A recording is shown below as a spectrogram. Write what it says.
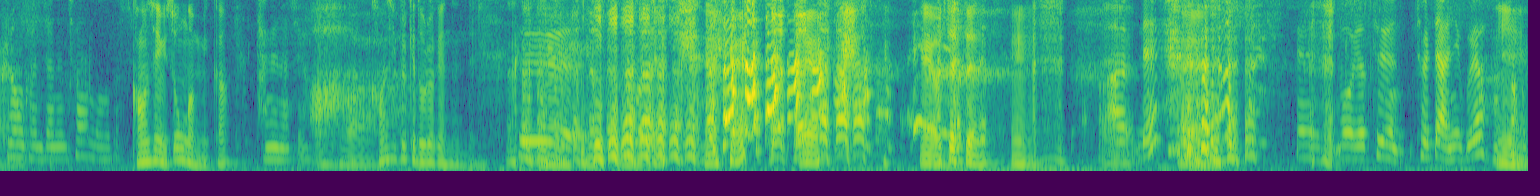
그런 관자는 처음 먹어봤어요. 강원 선생님이 쏜 겁니까? 당연하죠. 아, 강원 선생님 그렇게 노력했는데. 그 예, 어쨌든. 예. 아, 네? 네, 뭐 여튼 절대 아니고요. 예.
